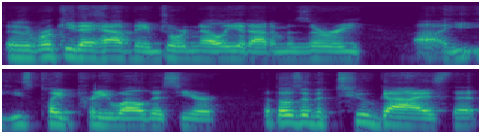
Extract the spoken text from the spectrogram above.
there's a rookie they have named Jordan Elliott out of Missouri. Uh, he, he's played pretty well this year. But those are the two guys that,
